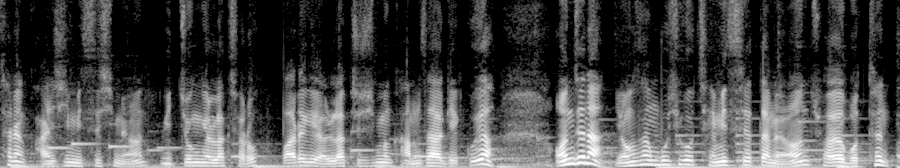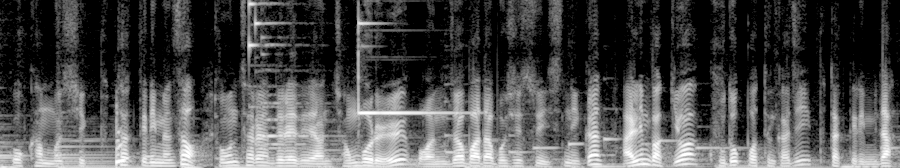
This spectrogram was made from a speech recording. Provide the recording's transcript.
차량 관심 있으시면 위쪽 연락처로 빠르게 연락 주시면 감사하겠고요. 언제나 영상 보시고 재밌으셨다면 좋아요 버튼 꼭 한 번씩 부탁드리면서 좋은 차량들에 대한 정보를 먼저 받아보실 수 있으니까 알림 받기와 구독 버튼까지 부탁드립니다.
